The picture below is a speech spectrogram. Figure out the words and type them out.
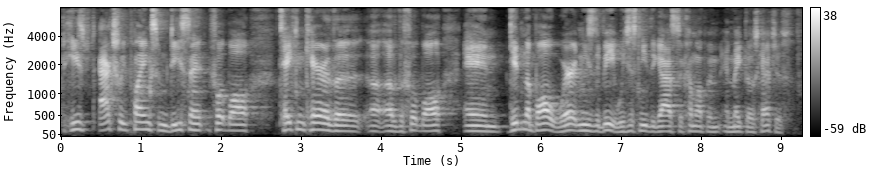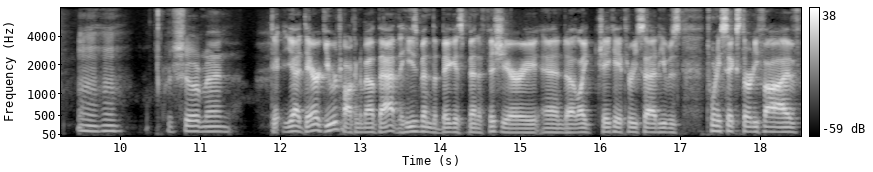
he's actually playing some decent football taking care of the uh, of the football and getting the ball where it needs to be. We just need the guys to come up and, and make those catches. Mm-hmm. For sure, man yeah, Derek, you were talking about that, that he's been the biggest beneficiary. And uh, like JK3 said, he was 26 35,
